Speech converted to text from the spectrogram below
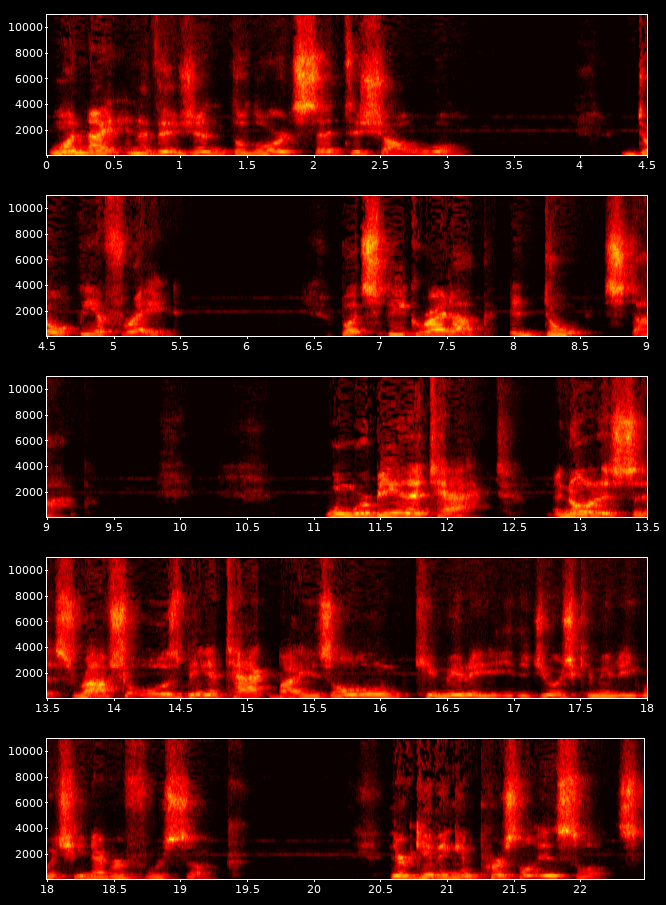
One night in a vision, the Lord said to Shaul, Don't be afraid, but speak right up and don't stop. When we're being attacked, and notice this Rav Shaul is being attacked by his own community, the Jewish community, which he never forsook. They're giving him personal insults.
